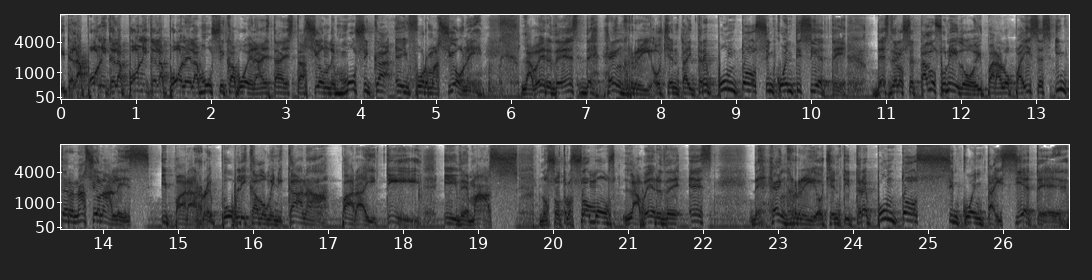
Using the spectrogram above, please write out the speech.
Y te la pone, y te la pone, y te la pone la música buena. Esta estación de música e informaciones. La verde es de Henry 83.57. Desde los Estados Unidos y para los países internacionales. Y para República Dominicana, para Haití y demás. Nosotros somos La Verde es de Henry 83.57.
